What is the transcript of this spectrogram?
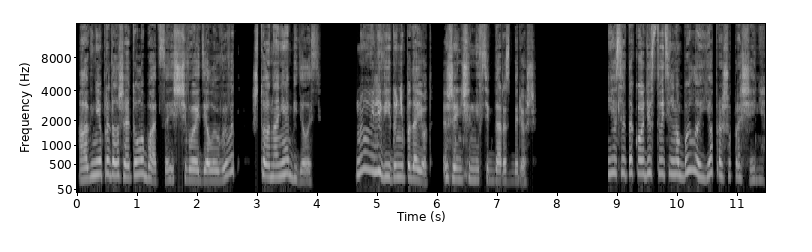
Агния продолжает улыбаться, из чего я делаю вывод, что она не обиделась. Ну или виду не подает, женщин не всегда разберешь. Если такое действительно было, я прошу прощения.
